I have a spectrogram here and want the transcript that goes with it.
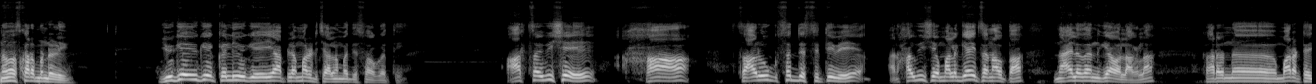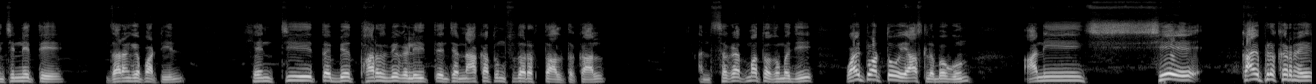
नमस्कार मंडळी. युगे युगे कलियुगे या आपल्या मराठी चॅनलमध्ये स्वागत आहे. आजचा विषय हा चालू सद्यस्थिती वे आणि हा विषय मला घ्यायचा नव्हता नाईलाजाने घ्यावा लागला. कारण मराठ्यांचे नेते जरांगे पाटील ह्यांची तब्येत फारच बिघडली त्यांच्या नाकातून सुद्धा रक्त आलं काल. आणि सगळ्यात महत्त्वाचं म्हणजे वाईट वाटतो हे असलं बघून. आणि शे काय प्रकरण आहे?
